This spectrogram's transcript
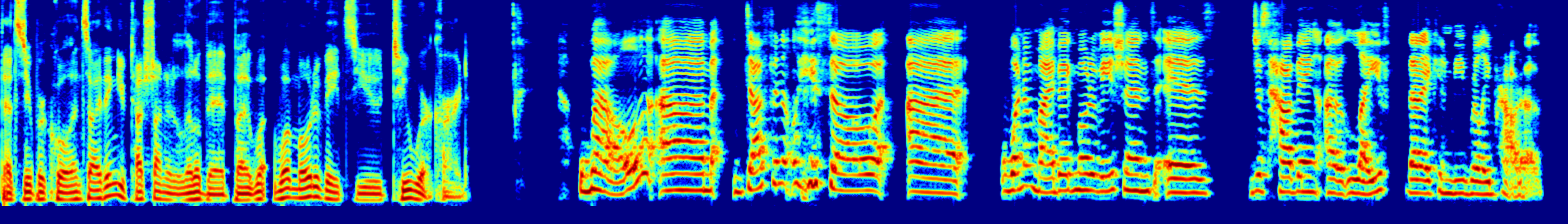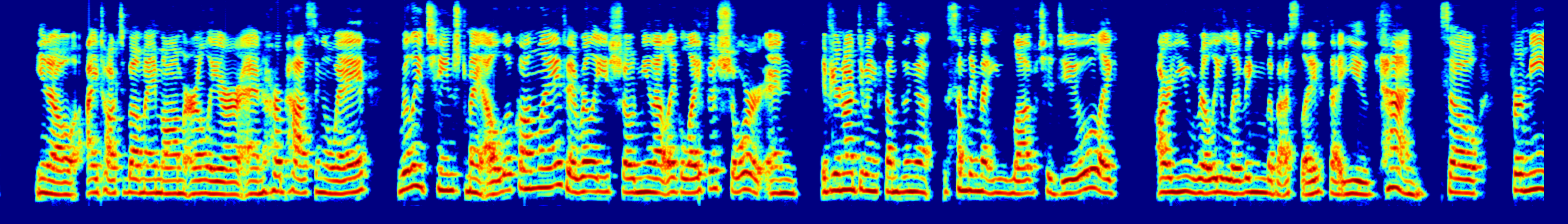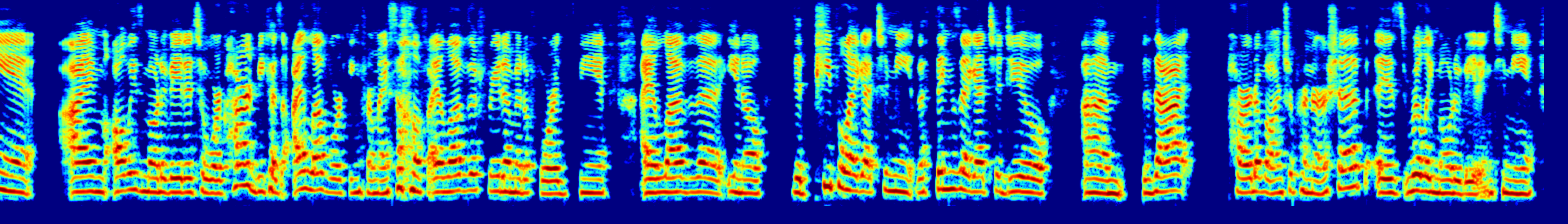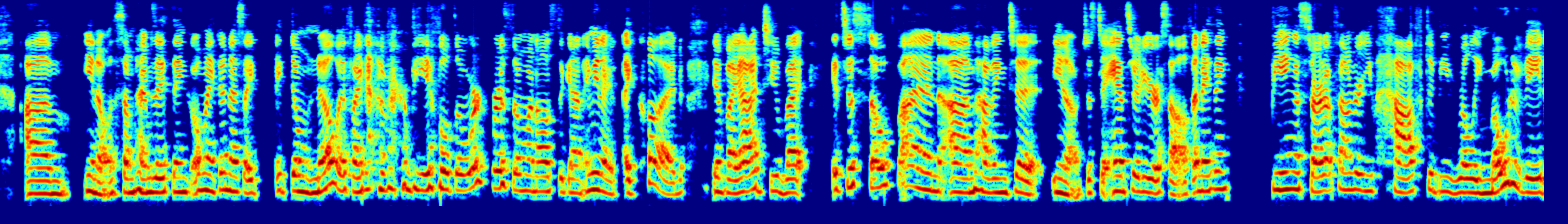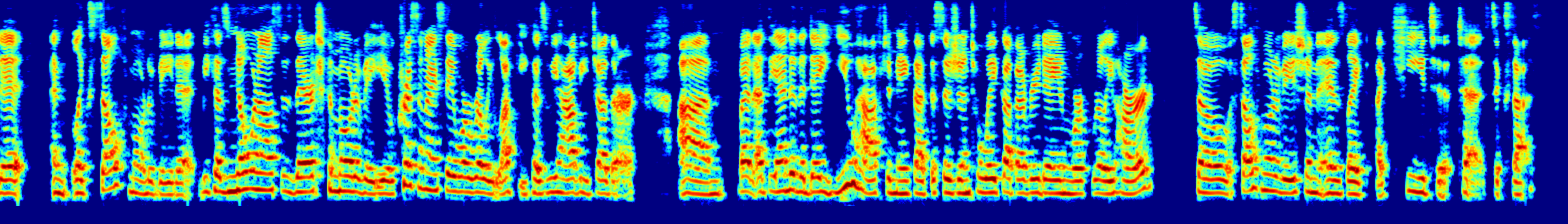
That's super cool and so i think you've touched on it a little bit but what what motivates you to work hard? Well um definitely so uh one of my big motivations is just having a life that i can be really proud of. You know i talked about my mom earlier and her passing away really changed my outlook on life. It really showed me that like life is short and if you're not doing something that, something that you love to do, like are you really living the best life that you can? So for me, I'm always motivated to work hard because I love working for myself. I love the freedom it affords me. I love the, you know, the people I get to meet, the things I get to do. Um, that part of entrepreneurship is really motivating to me. Um, you know, sometimes I think, oh my goodness, I, I don't know if I'd ever be able to work for someone else again. I mean, I, I could if I had to, but it's just so fun um, having to, you know, just to answer to yourself. And I think being a startup founder, you have to be really motivated and like self motivated because no one else is there to motivate you. Chris and I say we're really lucky because we have each other. Um, but at the end of the day, you have to make that decision to wake up every day and work really hard. So self motivation is like a key to, to success.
